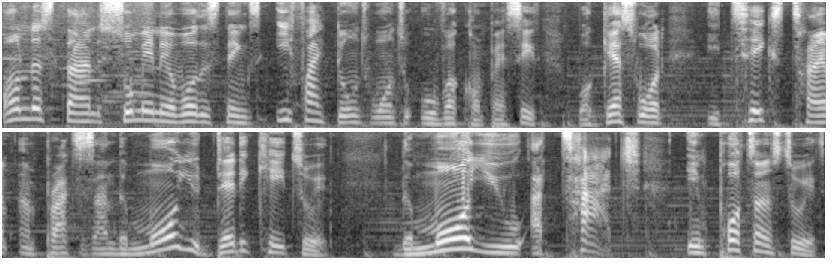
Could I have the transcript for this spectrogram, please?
understand so many of all these things if I don't want to overcompensate. But guess what? It takes time and practice. And the more you dedicate to it the more you attach importance to it,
